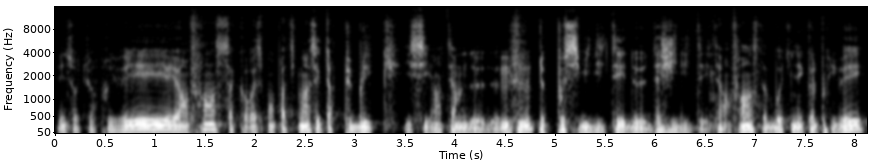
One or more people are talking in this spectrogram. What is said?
une structure privée en France, ça correspond pratiquement à un secteur public ici en termes de, de, Mhm. de possibilités de d'agilité. En France, t'as beau être une école privée,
